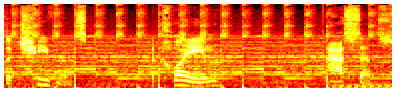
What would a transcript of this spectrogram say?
achievements, acclaim, assets.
